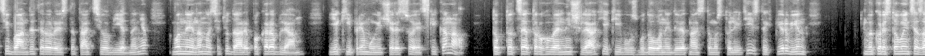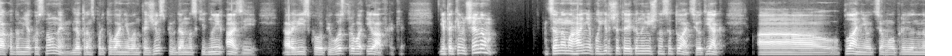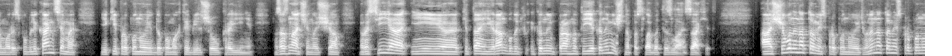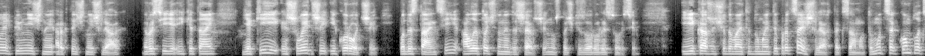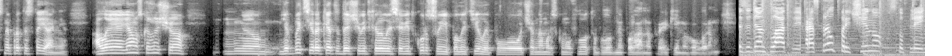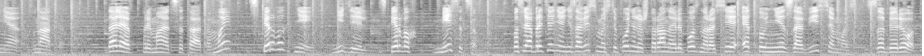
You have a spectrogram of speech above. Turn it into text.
ці банди, терористи, так, ці об'єднання, вони наносять удари по кораблям, які прямують через Суецький канал. Тобто, це торговельний шлях, який був збудований в 19 столітті, і з тих пір він використовується Заходом як основним для транспортування вантажів з Південно-Східної Азії, Аравійського півострова і Африки. І таким чином це намагання погіршити економічну ситуацію. От як а, в плані у цьому оприлюдненому республіканцями, які пропонують допомогти більше Україні, зазначено, що Росія і е, Китай і Іран будуть економ... прагнути і економічно послабити зла захід. А що вони натомість пропонують? Вони натомість пропонують північний арктичний шлях Росія і Китай, який швидший і коротший по дистанції, але точно не дешевший, ну з точки зору ресурсів. І кажуть, що давайте думайте про цей шлях так само. Тому це комплексне протистояння. Але я вам скажу, що якби ці ракети дещо відхилилися від курсу і полетіли по Чорноморському флоту, було б непогано, про який ми говоримо. Президент Латвии раскрыл причину вступления в НАТО. Далее прямая цитата. «Мы с первых дней, недель, с первых месяцев после обретения независимости поняли, что рано или поздно Россия эту независимость заберет.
